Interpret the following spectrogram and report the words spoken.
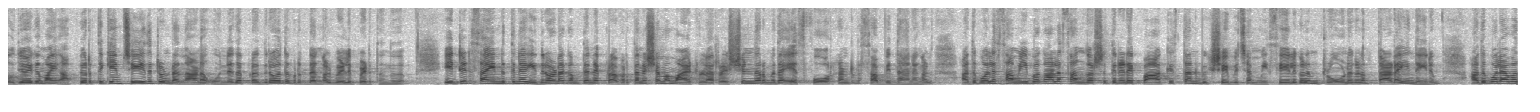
ഔദ്യോഗികമായി അഭ്യർത്ഥിക്കുകയും ചെയ്തിട്ടുണ്ടെന്നാണ് ഉന്നത പ്രതിരോധ വൃത്തങ്ങൾ വെളിപ്പെടുത്തുന്നത്. ഇന്ത്യൻ സൈന്യത്തിന് ഇതിനോടകം തന്നെ പ്രവർത്തനക്ഷമമായിട്ടുള്ള റഷ്യൻ നിർമ്മിത എസ് ഫോർ ഹൺഡ്രഡ് സംവിധാനങ്ങൾ അതുപോലെ സമീപകാല സംഘർഷത്തിനിടെ പാകിസ്ഥാൻ വിക്ഷേപിച്ച മിസൈലുകളും ഡ്രോണുകളും തടയുന്നതിനും അതുപോലെ അവ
